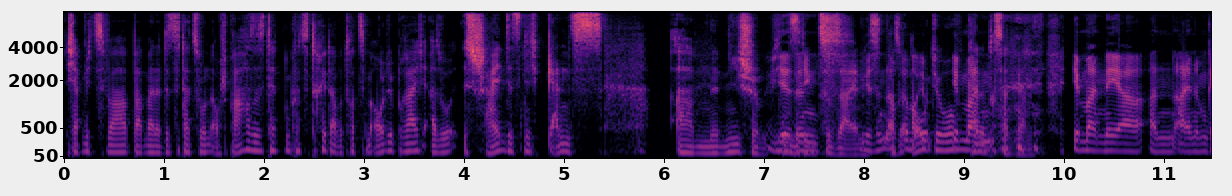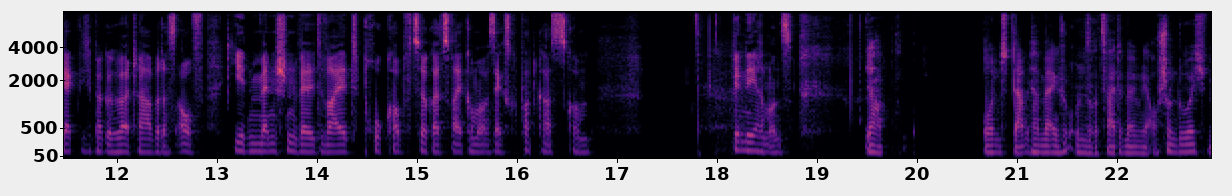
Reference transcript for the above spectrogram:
ich habe mich zwar bei meiner Dissertation auf Sprachassistenten konzentriert, aber trotzdem im Audiobereich, also es scheint jetzt nicht ganz ähm, eine Nische Wir unbedingt sind- zu sein. wir sind also immer- Audio immer- kann interessant werden. Immer näher an einem Gag, den ich mal gehört habe, dass auf jeden Menschen weltweit pro Kopf circa 2,6 Podcasts kommen. Wir nähern uns. Ja. Und damit haben wir eigentlich unsere zweite Meldung ja auch schon durch.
